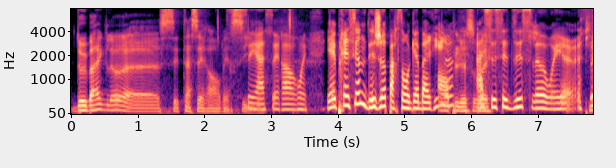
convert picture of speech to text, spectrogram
Deux bagues, là, euh, c'est assez rare, merci. C'est assez rare, oui. Il impressionne déjà par son gabarit. En plus, À 6 et 10, là, oui. Euh.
